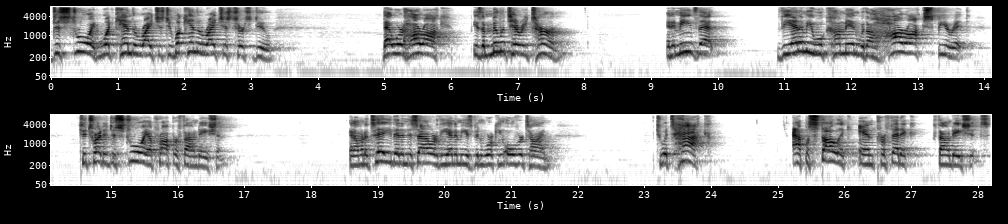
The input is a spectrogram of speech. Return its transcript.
destroyed, what can the righteous do? What can the righteous church do? That word harak is a military term. And it means that the enemy will come in with a harak spirit to try to destroy a proper foundation. And I'm going to tell you that in this hour, the enemy has been working overtime to attack apostolic and prophetic foundations,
